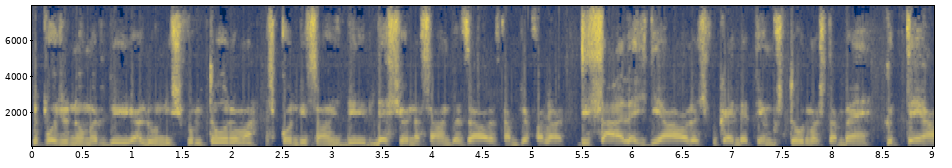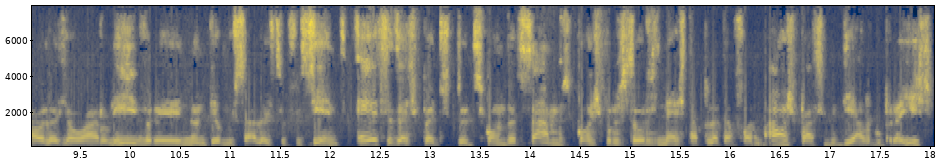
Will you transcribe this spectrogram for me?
depois o número de alunos por turma, as condições de lecionação das aulas, estamos a falar de salas de aulas, porque ainda temos turmas também que têm aulas ao ar livre, não temos salas suficientes. Esses aspectos todos conversamos com os professores nesta plataforma. Há um espaço de diálogo para isso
